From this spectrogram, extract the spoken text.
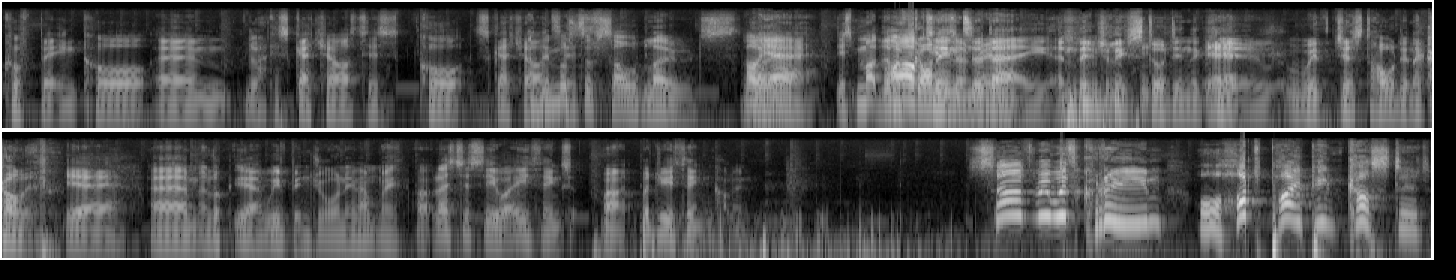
Cuthbert in court, um, like a sketch artist, court sketch And they must have sold loads. oh Like, yeah, it's mo- the I've gone in unreal. today and literally stood in the Yeah. queue with just holding a Colin. Yeah. yeah. Um, and look, yeah, we've been drawn in, haven't we? Well, let's just see what he thinks. Right, what do you think, Colin? Serve me with cream or hot piping custard.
